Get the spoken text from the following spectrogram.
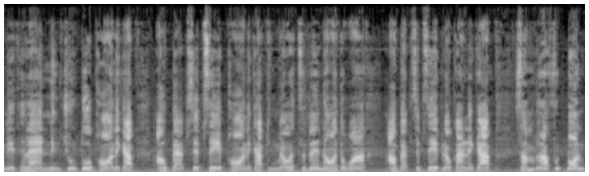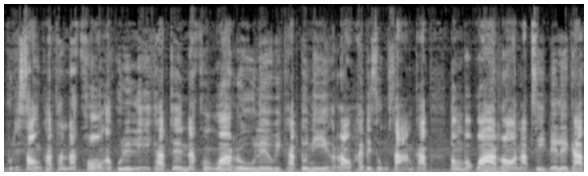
เนเธอร์แลนด์หนึ่งช่วงตัวพอนะครับ เอาแบบเซฟเซฟพอนะครับ ถึงแม้ว่าจะได้น้อยแต่ว่าเอาแบบเซฟเซฟแล้วกันนะครับ สำหรับฟุตบอลคู่ที่ 2 ครับทางด้านของอากูเรลี่ครับ เจอหน้าของวารูเลวิกครับ ตัวนี้เราให้ไปสูง 3 ครับ ต้องบอกว่ารอนับ 4 ได้เลยครับ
